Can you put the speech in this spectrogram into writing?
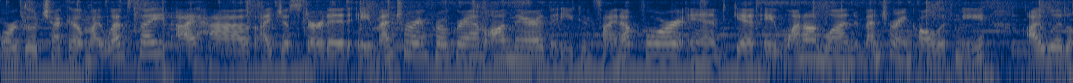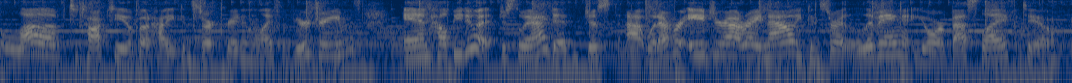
or go check out my website. I have I just started a mentoring program on there that you can sign up for and get a one-on-one mentoring call with me. I would love to talk to you about how you can start creating the life of your dreams and help you do it just the way I did. Just at whatever age you're at right now, you can start living your best life too.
